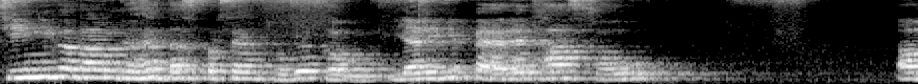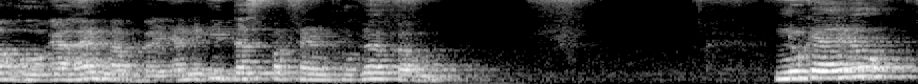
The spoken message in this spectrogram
चीनी का दाम जो है दस परसेंट हो गया कम, यानी कि पहले था सौ। अब हो गया है नब्बे, यानी कि दस परसेंट हो गया कम। नु कह रहे हो?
